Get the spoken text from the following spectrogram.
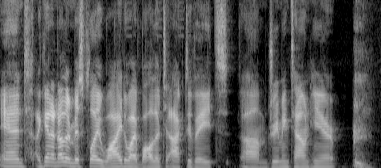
And again, another misplay. Why do I bother to activate um, Dreaming Town here?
